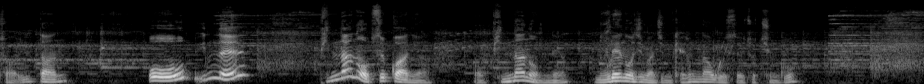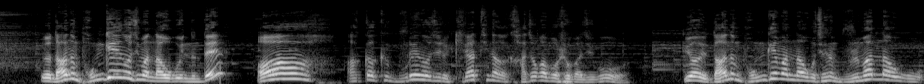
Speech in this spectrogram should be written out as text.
자, 일단 오, 있네? 빛나는 없을 거 아니야. 어, 빛나는 없네요. 물 에너지만 지금 계속 나오고 있어요, 저 친구. 야, 나는 번개 에너지만 나오고 있는데? 아, 아까 그 물 에너지를 기라티나가 가져가 버려가지고. 야, 나는 번개만 나오고 쟤는 물만 나오고.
